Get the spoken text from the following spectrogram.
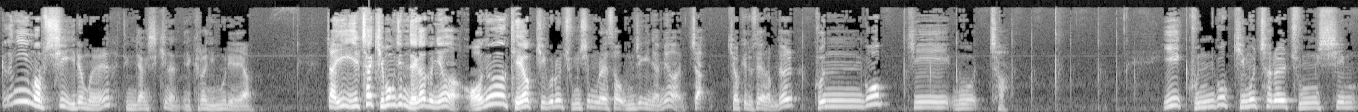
끊임없이 이름을 등장시키는 예, 그런 인물이에요. 자, 이 1차 김홍집 내각은요, 어느 개혁기구를 중심으로 해서 움직이냐면, 자, 기억해 두세요, 여러분들. 군국기무처. 이 군국기무처를 중심으로,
